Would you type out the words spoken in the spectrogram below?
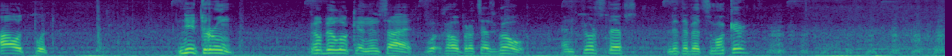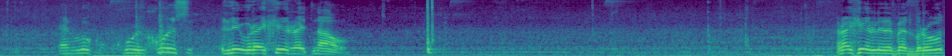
Output. Need room. We'll be looking inside how process go. And first steps, little bit smoker. And look who who is live right here right now. Right here, little bit brood.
